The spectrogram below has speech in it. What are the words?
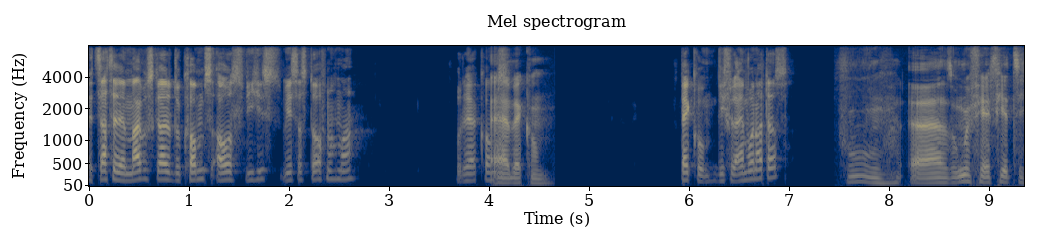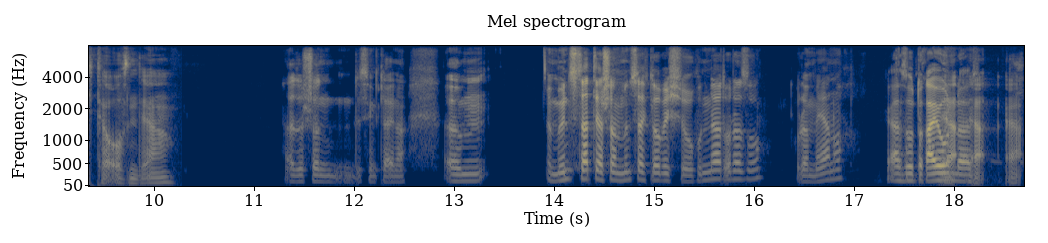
Jetzt sagte der Markus gerade, du kommst aus, wie hieß, wie ist das Dorf nochmal? Wo du herkommst? Äh, Beckum. Beckum. Wie viele Einwohner hat das? Puh, äh, so ungefähr 40.000, ja. Also schon ein bisschen kleiner. Ähm, Münster hat ja schon, Münster hat glaube ich so 100 oder so. Oder mehr noch? Ja, so Ja, 300. ja, ja.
